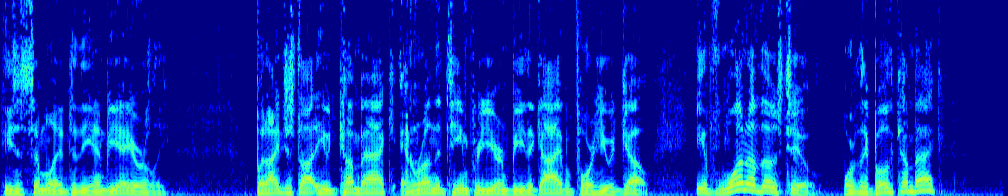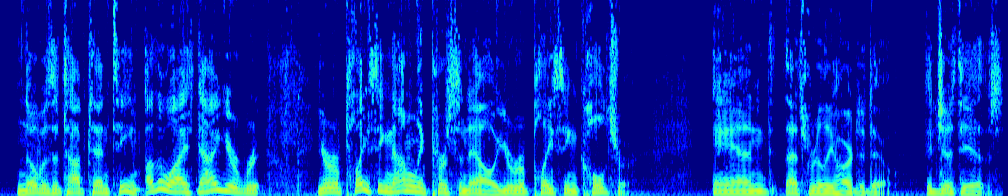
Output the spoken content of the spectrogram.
he's assimilated to the NBA early. But I just thought he would come back and run the team for a year and be the guy before he would go. If one of those two, or if they both come back, Nova's a top 10 team. Otherwise, now you're re- you're replacing not only personnel, you're replacing culture. And that's really hard to do. It just is.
